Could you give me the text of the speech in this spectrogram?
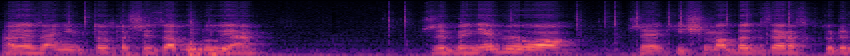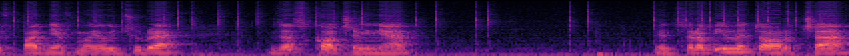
Ale zanim to, to się zabuduje. Żeby nie było, że jakiś mobek zaraz, który wpadnie w moją dziurę, zaskoczy mnie. Więc robimy torcze.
